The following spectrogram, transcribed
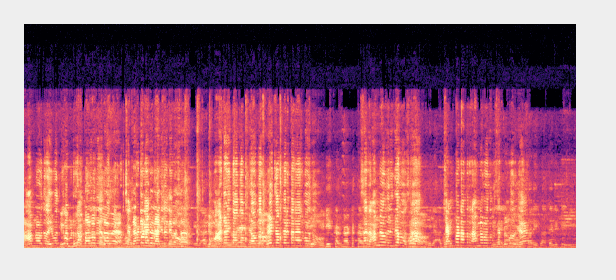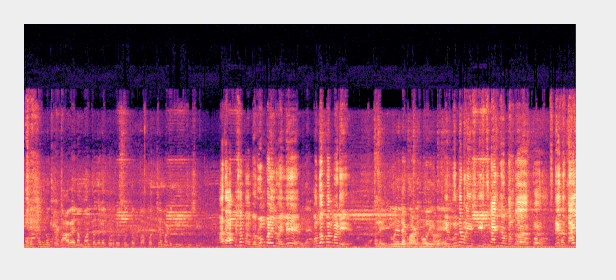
ರಾಮನಗರದಲ್ಲಿ ಐವತ್ತು. ನಿಮ್ಮ ಆಡಳಿತ ಅಲ್ವಾ ಅದು? ಇಡೀ ಕರ್ನಾಟಕ ಸರ್ ರಾಮನಗರದಲ್ಲಿ ಇದೆ ಅಲ್ವಾ ಸರ್ ಚನ್ನಪಟ್ಟಣ ಹತ್ರ ರಾಮನಗರ ಹತ್ರ ಸರ್ ಬೆಂಗಳೂರಿಗೆ? ಸರ್ ಈಗ ಅದಕ್ಕೆ ಈ ಇಂಜೆಕ್ಷನ್ ನಾವೇ ನಮ್ಮಂತದಲ್ಲೇ ಕೊಡ್ಬೇಕು ಅಂತ ಪರಿಚಯ ಮಾಡಿದ್ದು ಇತ್ತೀಚೆಗೆ. ಅದು ಆಫೀಸ್ ರೂಮ್ಗಳಿಲ್ವಾ ಇಲ್ಲಿ? ಒಂದು ಓಪನ್ ಮಾಡಿ. ಅಲ್ಲ ಮುಂದೆ ಮಾಡ್ಬೋದು. ಇದೆ ನೀವು ಮುಂದೆ ಮಾಡಿ ಇಷ್ಟು ಆಗಿದೆ ನಮ್ಮ ತಾಯಿ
